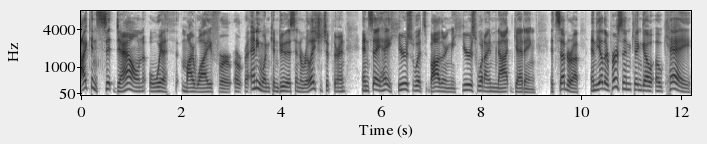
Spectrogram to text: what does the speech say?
i can sit down with my wife or, or anyone can do this in a relationship they're in and say hey here's what's bothering me. Here's what i'm not getting etc and the other person can go okay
